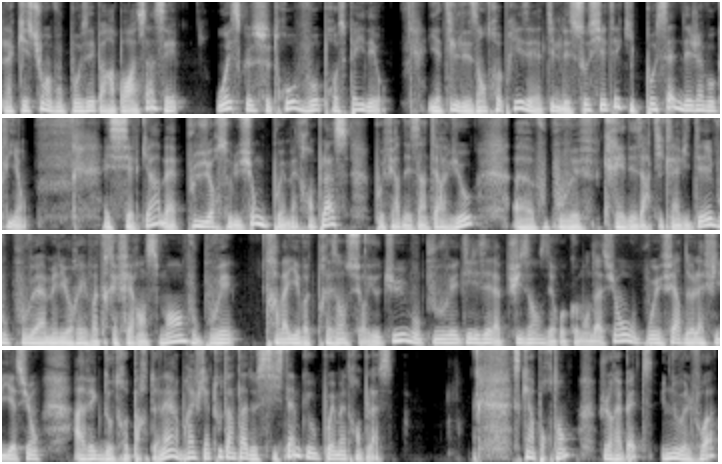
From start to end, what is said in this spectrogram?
La question à vous poser par rapport à ça, c'est où est-ce que se trouvent vos prospects idéaux? Y a-t-il des entreprises et y a-t-il des sociétés qui possèdent déjà vos clients? Et si c'est le cas, ben, plusieurs solutions que vous pouvez mettre en place. Vous pouvez faire des interviews, euh, vous pouvez créer des articles invités, vous pouvez améliorer votre référencement, vous pouvez travailler votre présence sur YouTube, vous pouvez utiliser la puissance des recommandations, vous pouvez faire de l'affiliation avec d'autres partenaires. Bref, il y a tout un tas de systèmes que vous pouvez mettre en place. Ce qui est important, je le répète une nouvelle fois,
